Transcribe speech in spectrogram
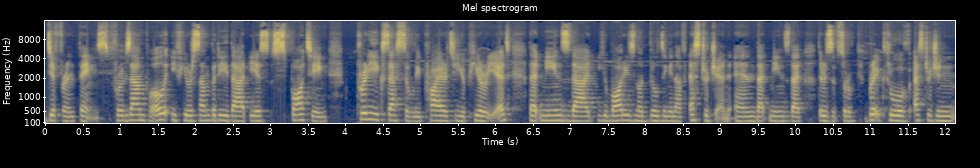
different things. For example, if you're somebody that is spotting pretty excessively prior to your period, that means that your body is not building enough estrogen. And that means that there's a sort of breakthrough of estrogen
